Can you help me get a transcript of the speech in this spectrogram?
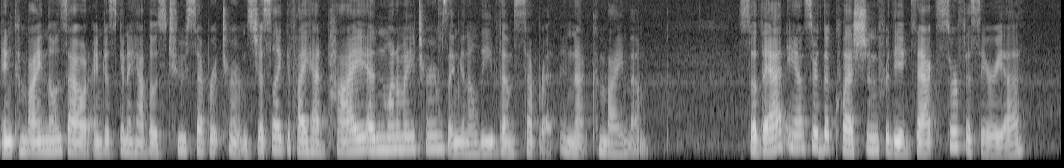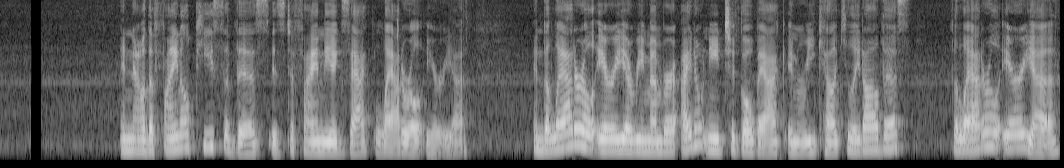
and combine those out. I'm just going to have those two separate terms. Just like if I had pi in one of my terms, I'm going to leave them separate and not combine them. So that answered the question for the exact surface area. And now the final piece of this is to find the exact lateral area. And the lateral area, remember, I don't need to go back and recalculate all this. The lateral area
